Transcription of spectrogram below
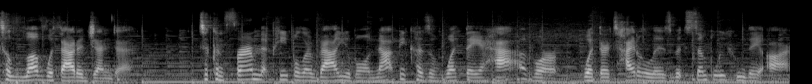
to love without agenda, to confirm that people are valuable not because of what they have or what their title is, but simply who they are.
